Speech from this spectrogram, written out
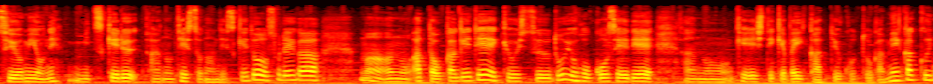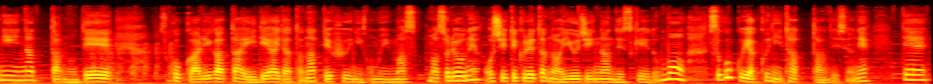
強みをね見つけるあのテストなんですけどそれが、まあ、あのあったおかげで教室どういう方向性であの経営していけばいいかっていうことが明確になったのですごくありがたい出会いだったなっていうふうに思います。まあ、それをね教えてくれたのは友人なんですけれどもすごく役に立ったんですよね。で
